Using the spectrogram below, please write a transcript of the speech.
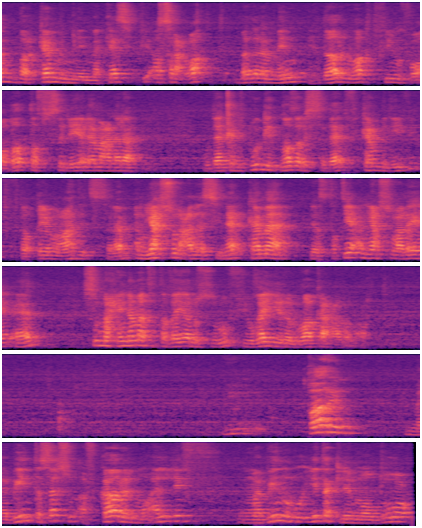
أكبر كم من المكاسب في أسرع وقت بدلا من إهدار الوقت في مفاوضات تفصيلية لا معنى لها وده كانت وجهة نظر السادات في كامب ديفيد في توقيع معاهدة السلام أن يحصل على سيناء كما يستطيع أن يحصل عليها الآن ثم حينما تتغير الظروف يغير الواقع على الأرض. قارن ما بين تسلسل أفكار المؤلف وما بين رؤيتك للموضوع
